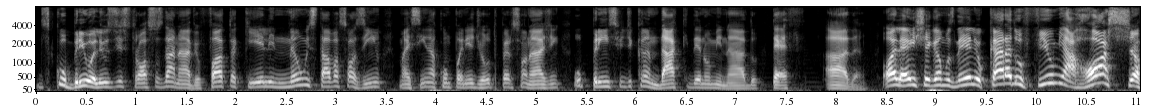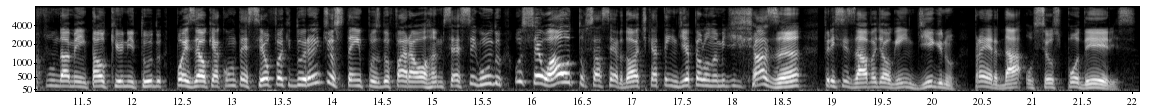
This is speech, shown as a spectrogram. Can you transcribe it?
descobriu ali os destroços da nave. O fato é que ele não estava sozinho, mas sim na companhia de outro personagem, o príncipe de Kandak, denominado Teth Adam. Olha aí, chegamos nele, o cara do filme, a rocha fundamental que une tudo. Pois é, o que aconteceu foi que durante os tempos do faraó Ramsés II, o seu alto sacerdote, que atendia pelo nome de Shazam, precisava de alguém digno para herdar os seus poderes.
